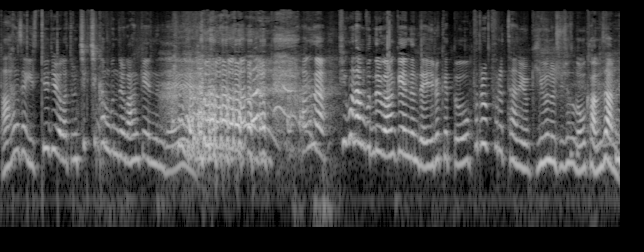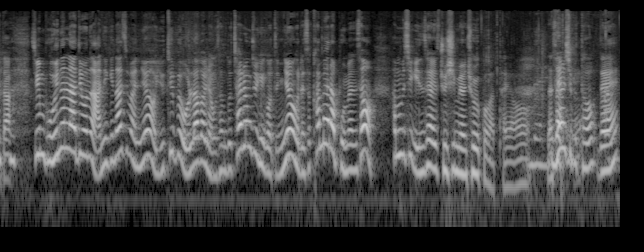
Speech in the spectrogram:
아, 항상 이 스튜디오가 좀 칙칙한 분들과 함께 했는데. 항상 피곤한 분들과 함께 했는데, 이렇게 또 푸릇푸릇한 이 기운을 주셔서 너무 감사합니다. 지금 보이는 라디오는 아니긴 하지만요, 유튜브에 올라갈 영상도 촬영 중이거든요. 그래서 카메라 보면서 한 분씩 인사해 주시면 좋을 것 같아요. 네. 나 세연 씨부터, 네.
